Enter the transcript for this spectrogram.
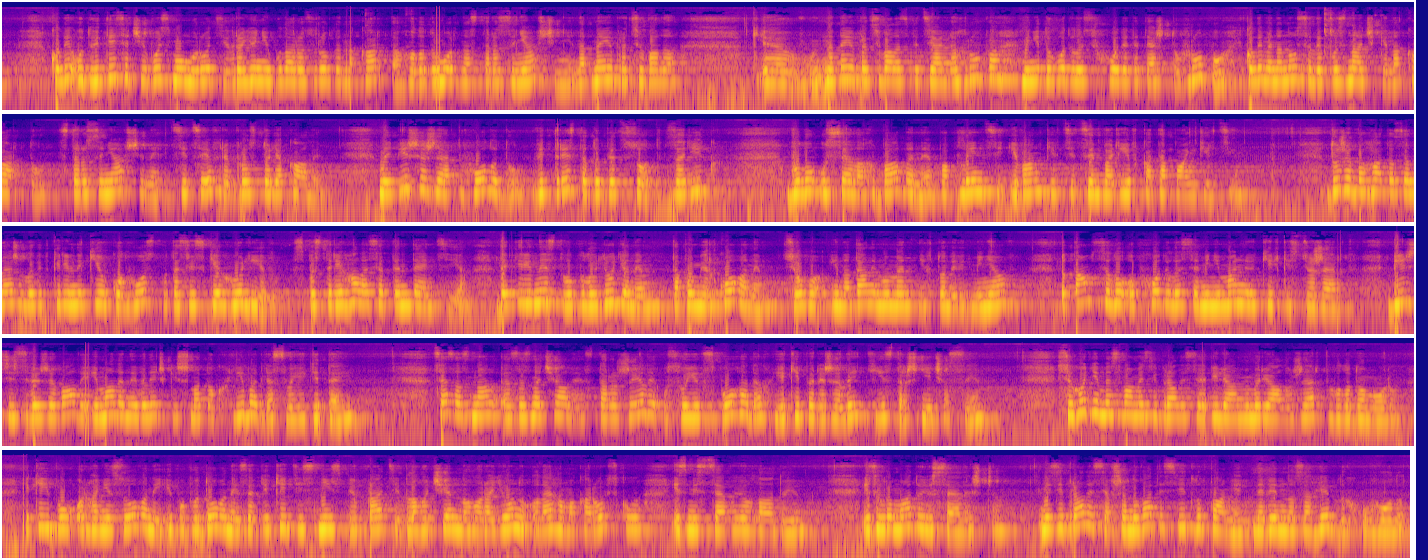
Коли у 2008 році в районі була розроблена карта Голодомор на Старосинявщині, над нею працювала над нею працювала спеціальна група. Мені доводилось входити теж в ту групу. Коли ми наносили позначки на карту Старосинявщини, ці цифри просто лякали. Найбільше жертв голоду від 300 до 500 за рік було у селах Бабине, Паплинці, Іванківці, Цимбалівка та Паньківці. Дуже багато залежало від керівників колгоспу та сільських голів. Спостерігалася тенденція, де керівництво було людяним та поміркованим, цього і на даний момент ніхто не відміняв, то там село обходилося мінімальною кількістю жертв. Більшість виживали і мали невеличкий шматок хліба для своїх дітей. Це зазначали старожили у своїх спогадах, які пережили ті страшні часи. Сьогодні ми з вами зібралися біля меморіалу жертв голодомору, який був організований і побудований завдяки тісній співпраці благочинного району Олега Макаровського із місцевою владою, із громадою селища. Ми зібралися вшанувати світлу пам'ять невинно загиблих у голод.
